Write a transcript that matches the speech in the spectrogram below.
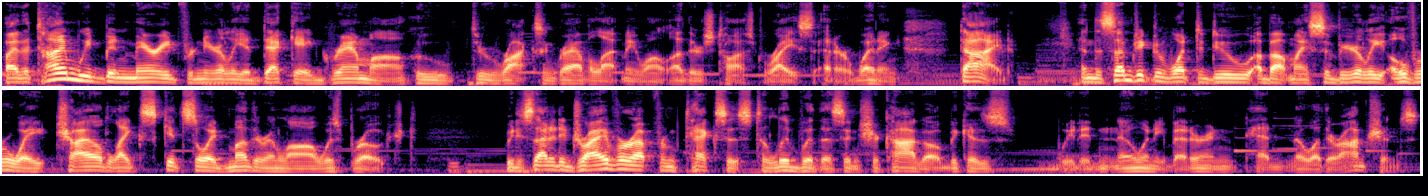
By the time we'd been married for nearly a decade, Grandma, who threw rocks and gravel at me while others tossed rice at our wedding, died. And the subject of what to do about my severely overweight, childlike schizoid mother in law was broached. We decided to drive her up from Texas to live with us in Chicago because we didn't know any better and had no other options.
